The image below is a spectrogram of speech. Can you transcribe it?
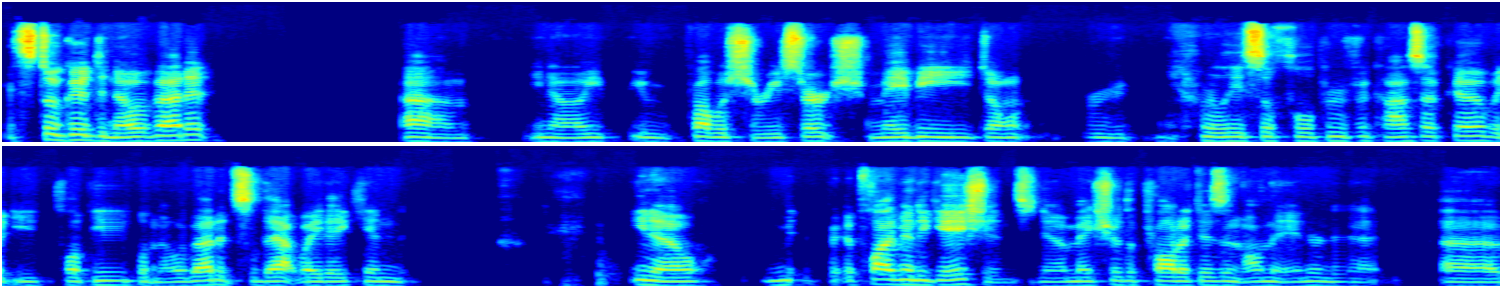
it's still good to know about it. Um, you know, you, you publish the research, maybe don't re- release a full proof of concept code, but you let people know about it so that way they can, you know, apply mitigations. You know, make sure the product isn't on the internet, uh,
